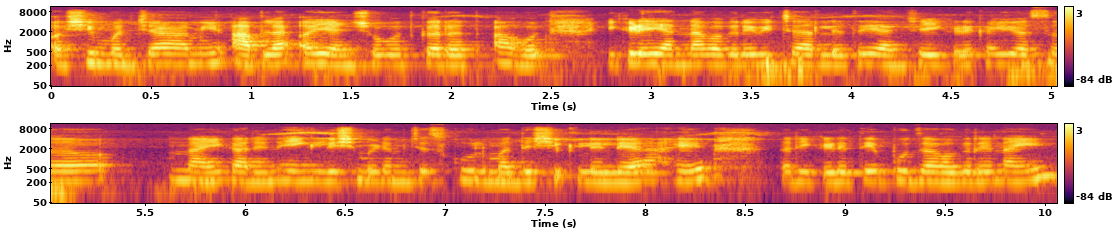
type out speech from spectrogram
अशी मज्जा आम्ही आपल्या अयांसोबत करत आहोत. इकडे यांना वगैरे विचारले तर यांच्या इकडे काही असं नाही कारण हे इंग्लिश मिडियमच्या स्कूलमध्ये शिकलेले आहे तर इकडे ते पूजा वगैरे नाही.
